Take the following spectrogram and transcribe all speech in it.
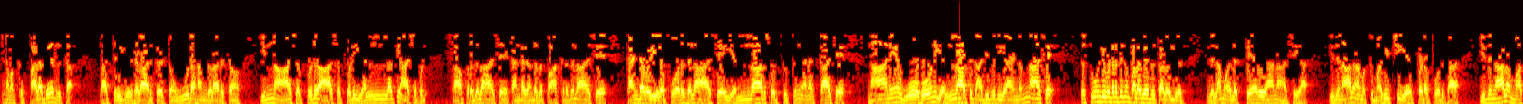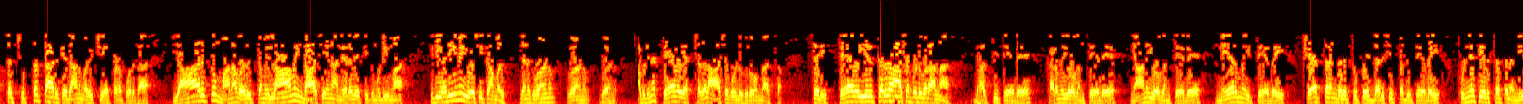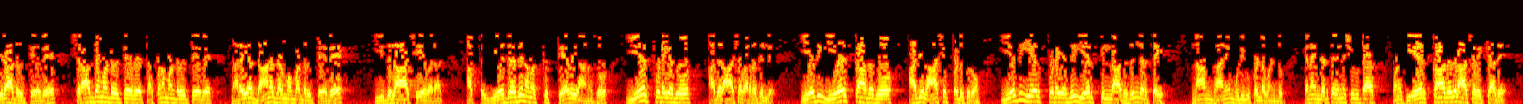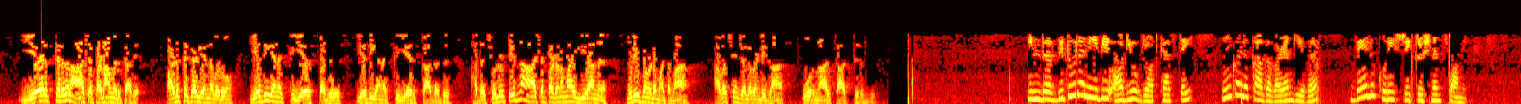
நமக்கு பல பேர் இருக்கா? பத்திரிகைகளா இருக்கட்டும் ஊடகங்களா இருக்கட்டும் இன்னும் ஆசைப்படு ஆசைப்படு எல்லாத்தையும் ஆசைப்படும் சாப்பிடுறதுல ஆசை கண்ட கண்டதை பாக்குறதுல ஆசை கண்ட வழியில போறதுல ஆசை எல்லார் சொத்துக்கும் எனக்கு ஆசை. நானே ஓஹோன்னு எல்லாத்துக்கும் அதிபதி ஆயிடணும்னு ஆசை. இதை தூண்டி விடுறதுக்கும் பல பேர் இருக்காளோ இல்லையோ? இதெல்லாம் முதல்ல தேவையான ஆசையா? இதனால நமக்கு மகிழ்ச்சி ஏற்பட போறதா? இதனால மத்த சுத்தத்தாருக்கு ஏதாவது மகிழ்ச்சி ஏற்பட போறதா? யாருக்கும் மன வருத்தம் இல்லாம இந்த ஆசையை நான் நிறைவேற்றிக்க முடியுமா? இது எதையுமே யோசிக்காமல் எனக்கு வேணும் வேணும் வேணும். அப்படின்னா தேவையற்றதில் ஆசை கொள்ளுகிறோம்னு அர்த்தம். சரி தேவை இருக்கிறத ஆசைப்படுகிறான்னா பக்தி தேவை கர்மயோகம் தேவை ஞான யோகம் தேவை நேர்மை தேவை கஷேத்திரங்களுக்கு போய் தரிசிப்பது தேவை புண்ணிய தீர்த்தத்துல நீராடுறது தேவை சிராத்தம் பண்றது தேவை தர்ப்பணம் பண்றது தேவை நிறைய தான தர்மம் பண்றது தேவை இதுல ஆசையே வராது. அப்ப எதது நமக்கு தேவையானதோ ஏற்புடையதோ அதில் ஆசை வர்றதில்லை. எது ஏற்காததோ அதில் ஆசைப்படுகிறோம். எது ஏற்புடையது ஏற்பில்லாததுங்கிறதை நாம் தானே முடிவு கொள்ள வேண்டும். ஏன்னா இந்த இடத்துல என்ன சொல்லிட்டார்? உனக்கு ஏற்காததில் ஆசை வைக்காதே. ஏற்கிறதுல ஆசைப்படாம இருக்காது. அடுத்த கேள்வி என்ன வரும்? எது எனக்கு ஏற்பது? எது எனக்கு ஏற்காதது? அதை சொல்லிட்டீர்னா ஆசைப்படணுமா இல்லையான்னு முடிவு பண்ணிட மாட்டோமா? அவசியம் சொல்ல வேண்டியதுதான். ஒரு நாள் காத்திருந்து. இந்த விதூர நீதி ஆடியோ பிராட்காஸ்டை உங்களுக்காக வழங்கியவர் வேலுக்குடி ஸ்ரீகிருஷ்ணன் சுவாமி.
